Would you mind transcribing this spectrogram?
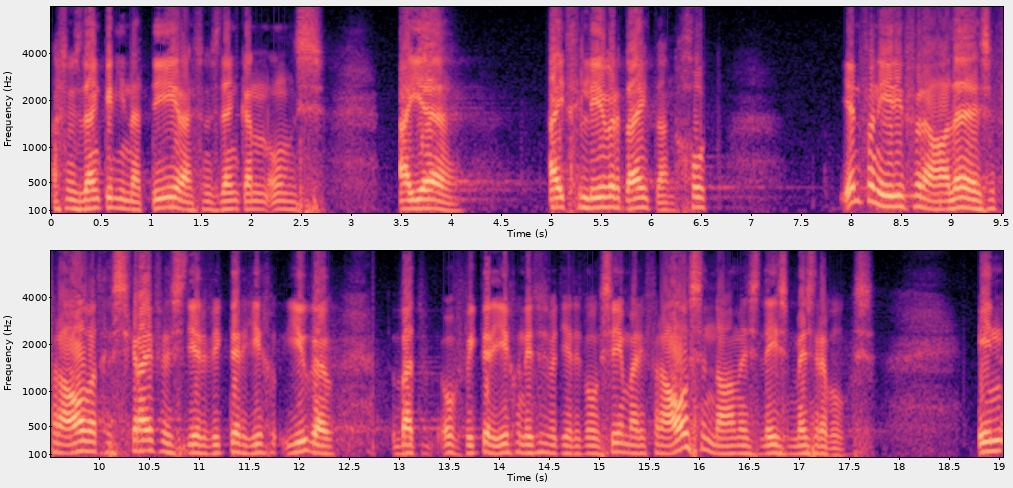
As ons dink aan die natuur, as ons dink aan ons eie uitgelewerdheid aan God. Een van hierdie verhale is 'n verhaal wat geskryf is deur Victor Hugo wat of Victor Hugo net soos wat jy dit wil sê, maar die verhaal se naam is Les Miserables. En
